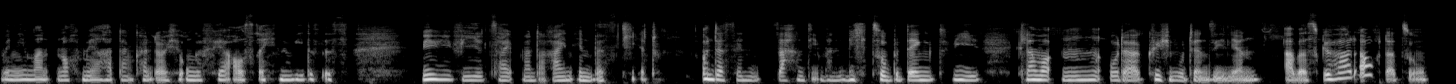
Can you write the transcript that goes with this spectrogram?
wenn jemand noch mehr hat, dann könnt ihr euch ungefähr ausrechnen, wie das ist, wie viel Zeit man da rein investiert. Und das sind Sachen, die man nicht so bedenkt wie Klamotten oder Küchenutensilien. Aber es gehört auch dazu.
